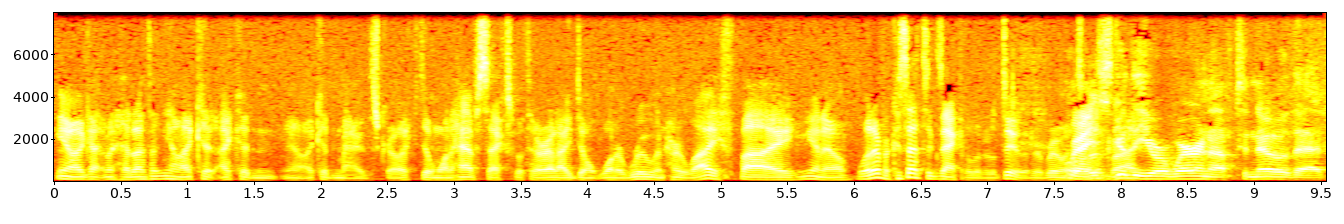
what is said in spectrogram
you know, I got in my head. I thought, you know, I could, I couldn't, you know, I couldn't marry this girl. I didn't want to have sex with her, and I don't want to ruin her life by, you know, whatever. Because that's exactly what it'll do. It'll ruin Right. So her it's good life. that you're aware enough to know that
